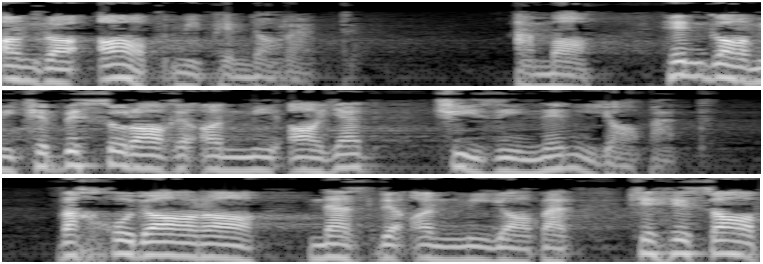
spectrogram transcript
آن را آب میپندارد. اما هنگامی که به سراغ آن می آید چیزی نمی یابد و خدا را نزد آن مییابد که حساب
